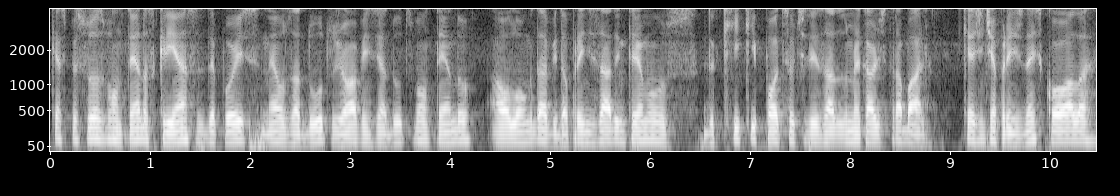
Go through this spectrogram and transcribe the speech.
que as pessoas vão tendo, as crianças depois, né, os adultos, jovens e adultos vão tendo ao longo da vida. O aprendizado em termos do que, que pode ser utilizado no mercado de trabalho. Que a gente aprende na escola,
